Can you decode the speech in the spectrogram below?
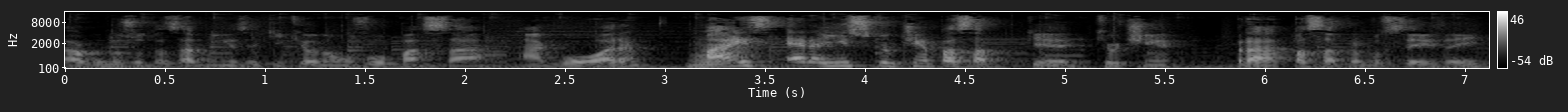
algumas outras abinhas aqui que eu não vou passar agora, mas era isso que eu tinha passado, que, que eu tinha para passar para vocês aí.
